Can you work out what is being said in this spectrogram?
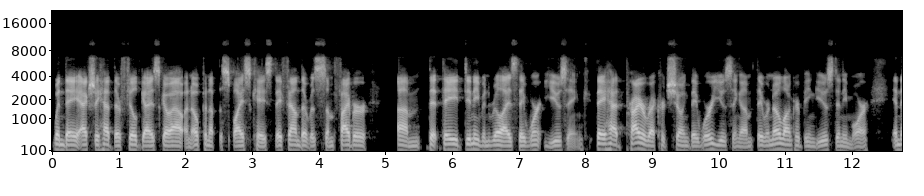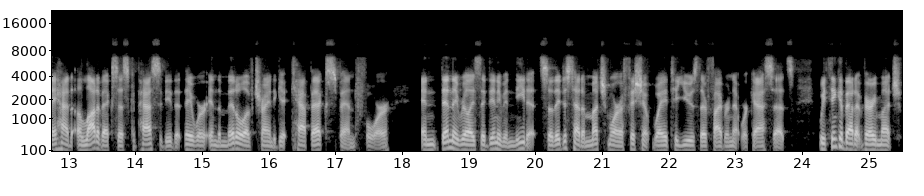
when they actually had their field guys go out and open up the splice case, they found there was some fiber um, that they didn't even realize they weren't using. They had prior records showing they were using them. They were no longer being used anymore. And they had a lot of excess capacity that they were in the middle of trying to get CapEx spend for. And then they realized they didn't even need it. So they just had a much more efficient way to use their fiber network assets. We think about it very much,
